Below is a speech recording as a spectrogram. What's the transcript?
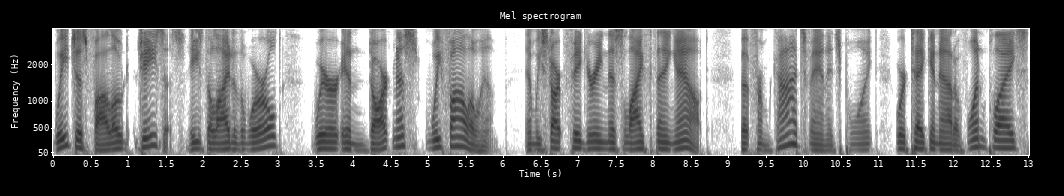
we just followed Jesus. He's the light of the world. We're in darkness. We follow him and we start figuring this life thing out. But from God's vantage point, we're taken out of one place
